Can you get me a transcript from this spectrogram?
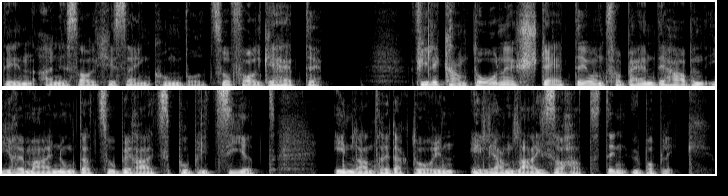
den eine solche Senkung wohl zur Folge hätte. Viele Kantone, Städte und Verbände haben ihre Meinung dazu bereits publiziert. Inlandredaktorin Elian Leiser hat den Überblick.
